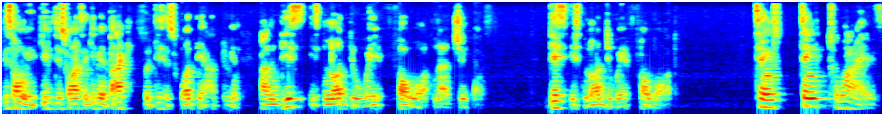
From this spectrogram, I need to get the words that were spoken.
This one will give this one to give it back. So this is what they are doing. And this is not the way forward, Nigerians. This is not the way forward. Think, think twice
